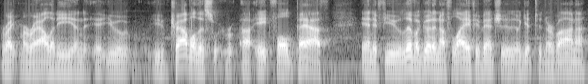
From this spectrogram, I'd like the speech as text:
right morality, and it, you you travel this uh, eightfold path. And if you live a good enough life, eventually you'll get to nirvana.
